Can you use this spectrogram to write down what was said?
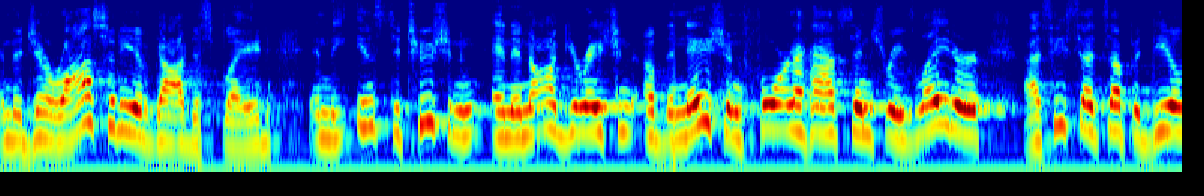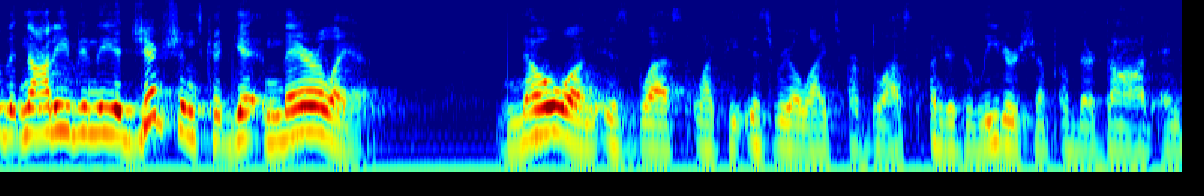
and the generosity of God displayed in the institution and inauguration of the nation four and a half centuries later as he sets up a deal that not even the Egyptians could get in their land. No one is blessed like the Israelites are blessed under the leadership of their God and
